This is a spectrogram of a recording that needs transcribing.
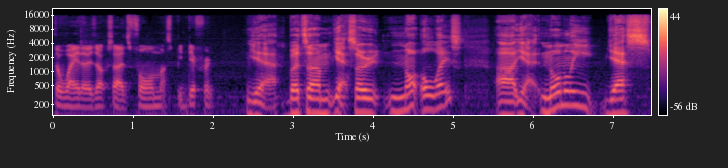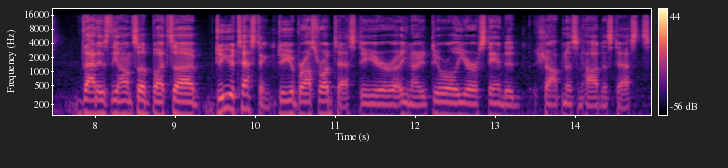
The way those oxides form must be different. Yeah, but um, yeah. So not always. Uh, yeah, normally yes, that is the answer. But uh, do your testing. Do your brass rod test. Do your uh, you know do all your standard sharpness and hardness tests,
